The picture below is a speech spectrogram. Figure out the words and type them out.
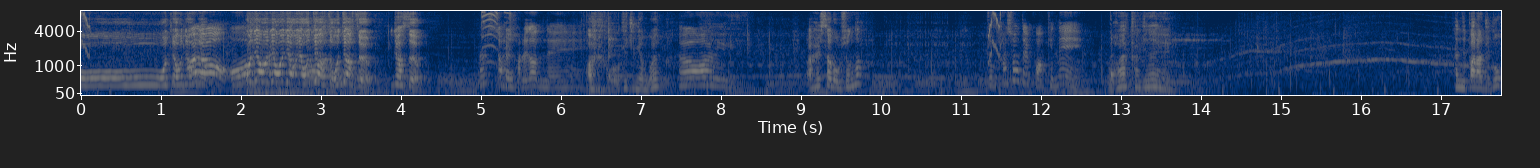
오 어디 어디 어디 아유, 어. 어디 어디 어디 어디 어디 왔어 어디 왔어요 어디 왔어요 헬스장 잘 해놨네. 아 어, 그게 중요한 거야? 아이, 아 헬스하러 오셨나? 좀 하셔야 될 것 같긴 해. 뭐 허약하긴 해. 한 입 빨아주고.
